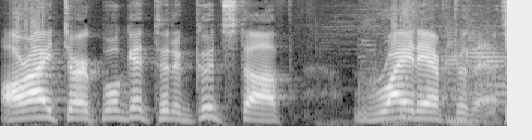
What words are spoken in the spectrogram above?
All right, Dirk, we'll get to the good stuff right after this.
